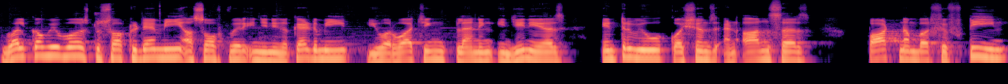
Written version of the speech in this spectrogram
Welcome viewers to Softedemy, a software engineering academy. You are watching Planning Engineers interview questions and answers part number 15.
